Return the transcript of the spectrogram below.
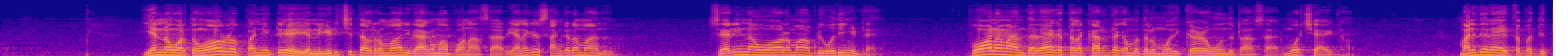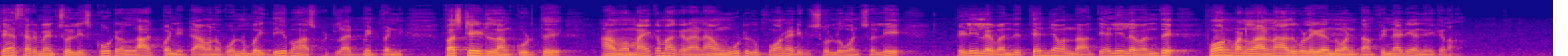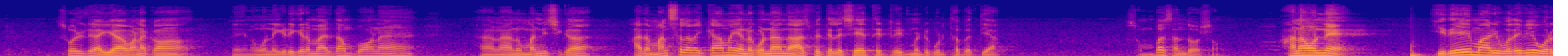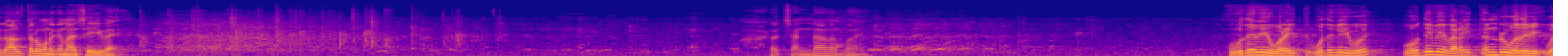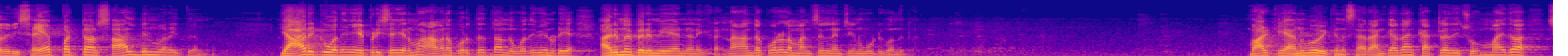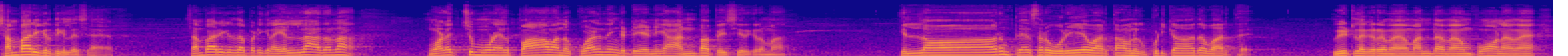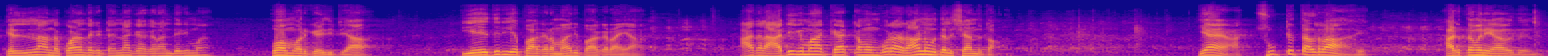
என்னை ஒருத்தன் ஓவர்லோக் பண்ணிவிட்டு என்னை இடித்து தள்ளுற மாதிரி வேகமாக போனான் சார். எனக்கு சங்கடமாக இருந்தது. சரி நான் ஓரமாக அப்படி ஒதுங்கிட்டேன். போனவன் அந்த வேகத்தில் கரண்ட்டு கம்பத்தில் மோதி கீழே ஊந்துட்டான் சார். மூர்ச்சி ஆகிட்டான் மனிதநேயத்தை பற்றி பேசுகிறமேன்னு சொல்லி ஸ்கூட்டரை லாக் பண்ணிவிட்டு அவனை கொண்டு போய் தீபம் ஹாஸ்பிட்டலில் அட்மிட் பண்ணி ஃபஸ்ட் எய்டெலாம் கொடுத்து அவன் மயக்கமாக்குறான் அவன் வீட்டுக்கு ஃபோன் அடிப்பு சொல்லுவோன்னு சொல்லி வெளியில் வந்து தெரிஞ்சவன் தான் தெளியில் வந்து ஃபோன் பண்ணலான்னா அதுக்குள்ளே எழுந்து வந்துட்டான். பின்னாடியே வந்து நிற்கிறான் சொல்லிட்டு ஐயா வணக்கம். என்ன உன்னை இடிக்கிற மாதிரி தான் போனேன். நானும் மன்னிச்சுக்கோ. அதை மனசில் வைக்காமல் என்னை கொண்டாந்து ஆஸ்பத்திரியில் சேர்த்து ட்ரீட்மெண்ட்டு கொடுத்த பற்றியா ரொம்ப சந்தோஷம். ஆனால் ஒன்று இதே மாதிரி உதவியே ஒரு காலத்தில் உனக்கு நான் செய்வேன். அட சண்டாளப்பா உதவி உரைத்து உதவி உதவி வரைத்தன்று உதவி. உதவி செய்யப்பட்டார் சால்பின் வரைத்தன். யாருக்கு உதவி எப்படி செய்யணுமோ அவனை பொறுத்து தான் அந்த உதவியினுடைய அருமை பெருமையேன்னு நினைக்கிறேன். நான் அந்த குரலை மனசில் நினச்சின்னு வீட்டுக்கு வந்துட்டேன். வாழ்க்கையை அனுபவிக்கணும் சார். அங்கே தான் கற்றதை சும்மா ஏதோ சம்பாதிக்கிறதுக்கு இல்லை சார். சம்பாதிக்கிறதா படிக்கிறேன். எல்லாம் அதை தான் முளைச்சி மூணையில் பாவம் அந்த குழந்தைங்கிட்ட என்னைக்கா அன்பாக பேசியிருக்கிறோமா? எல்லாரும் பேசுகிற ஒரே வார்த்தை அவனுக்கு பிடிக்காத வார்த்தை. வீட்டில் இருக்கிறவன் வந்தவன் போனவன் எல்லாம் அந்த குழந்தைகிட்ட என்ன கேட்குறான் தெரியுமா? ஹோம் ஒர்க் எழுதிட்டியா? எதிரியை பார்க்குற மாதிரி பார்க்குறான்யா அதில் அதிகமாக கேட்டவன் பூரா இராணுவத்தில் சேர்ந்துட்டான். ஏன்? சுட்டு தள்ளுறா. அடுத்த மணி ஆகுதுன்னு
